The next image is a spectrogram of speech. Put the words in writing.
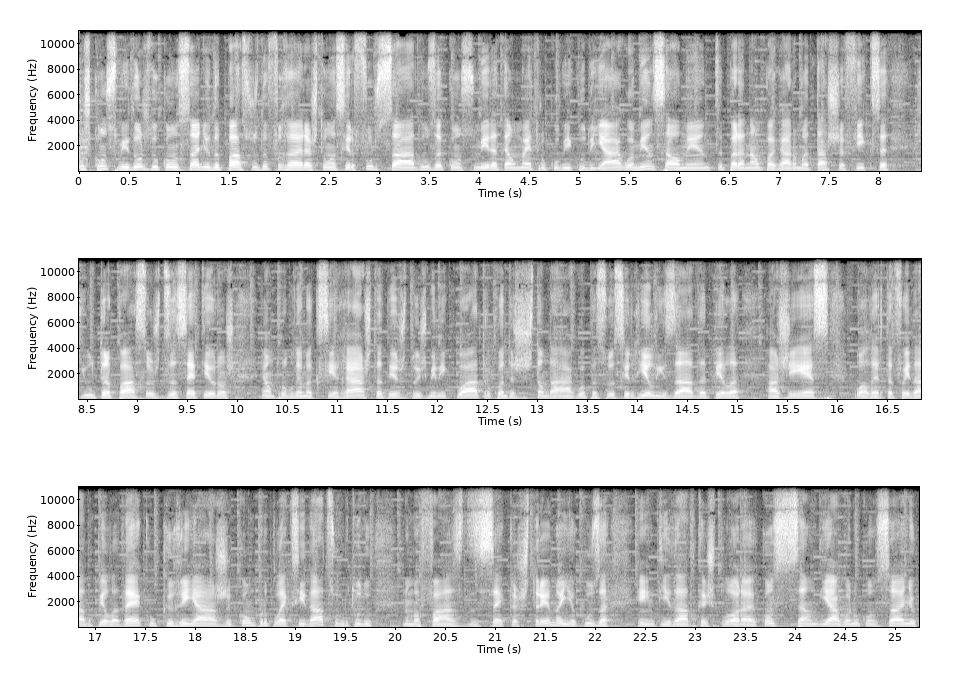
Os consumidores do Conselho de Passos de Ferreira estão a ser forçados a consumir até um metro cúbico de água mensalmente para não pagar uma taxa fixa que ultrapassa os 17 euros. É um problema que se arrasta desde 2004, quando a gestão da água passou a ser realizada pela AGS. O alerta foi dado pela DECO, que reage com perplexidade, sobretudo numa fase de seca extrema, e acusa a entidade que explora a concessão de água no Conselho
